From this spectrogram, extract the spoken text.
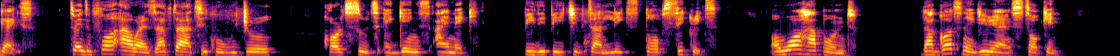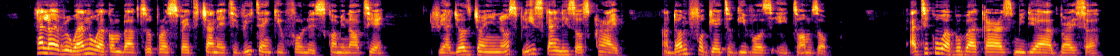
guys, 24 hours after Atiku withdrew court suit against INEC, PDP chieftain mm. leaks top secrets on what happened that got Nigerians talking. Hello everyone, welcome back to Prospect Channel TV. Thank you for always coming out here. If you are just joining us, please kindly subscribe and don't forget to give us a thumbs up. Atiku Abubakar's media advisor,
